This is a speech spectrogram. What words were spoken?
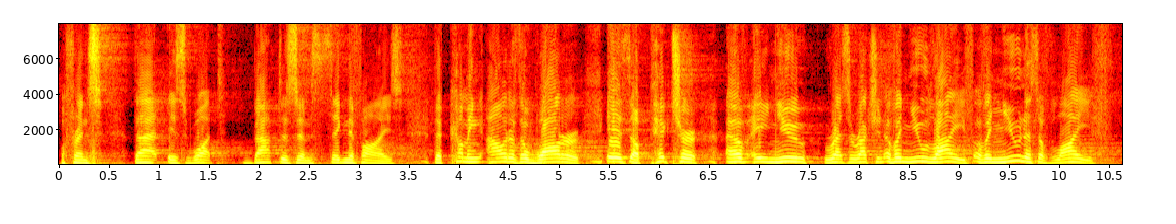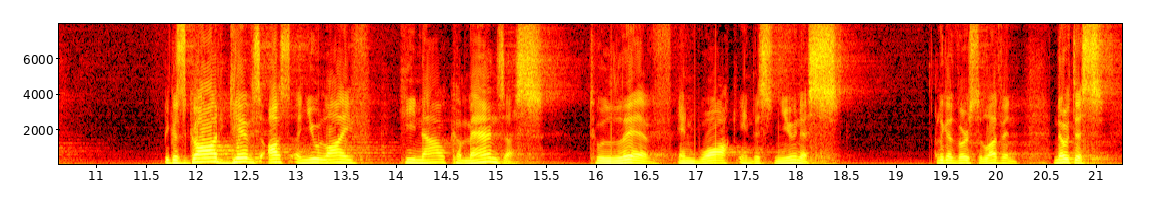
Well, friends, that is what baptism signifies. The coming out of the water is a picture of a new resurrection, of a new life, of a newness of life. Because God gives us a new life, He now commands us to live and walk in this newness. Look at verse 11. Notice,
